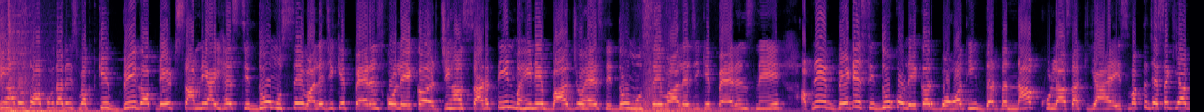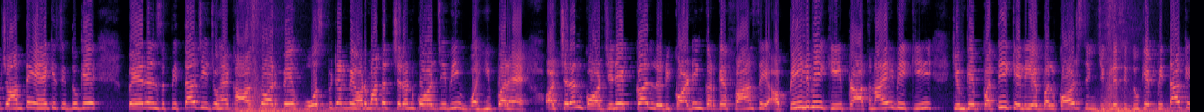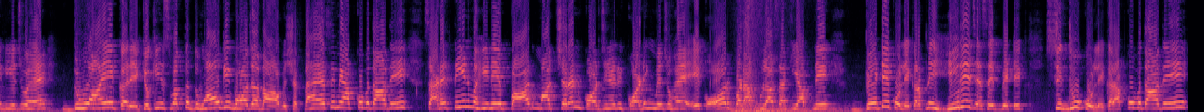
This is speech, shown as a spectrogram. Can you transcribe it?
जी हाँ दोस्तों, आपको बता दें, इस वक्त की बिग अपडेट सामने आई है सिद्धू मूसेवाले जी के पेरेंट्स को लेकर। जी हाँ साढ़े तीन महीने बाद जो है सिद्धू मूसेवाले जी के पेरेंट्स ने अपने बेटे सिद्धू को लेकर बहुत ही दर्दनाक खुलासा किया है। इस वक्त जैसा कि आप जानते हैं कि सिद्धू के पेरेंट्स पिताजी जो है, खासतौर पर हॉस्पिटल में और माता चरण कौर जी भी वहीं पर है। और चरण कौर जी ने कल रिकॉर्डिंग करके फ़ैन से अपील भी की, प्रार्थनाएँ भी की कि उनके पति के लिए बलकौर सिंह जी के लिए, सिद्धू के पिता के लिए जो है दुआएँ करें, क्योंकि इस वक्त दुआओं की बहुत ज़्यादा आवश्यकता है। ऐसे में आपको बता दें, साढ़े तीन महीने बाद माँ चरण कौर जी ने रिकॉर्डिंग में जो है एक और बड़ा खुलासा किया अपने बेटे को लेकर, अपने हीरे जैसे बेटे सिद्धू को लेकर। आपको बता दें,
